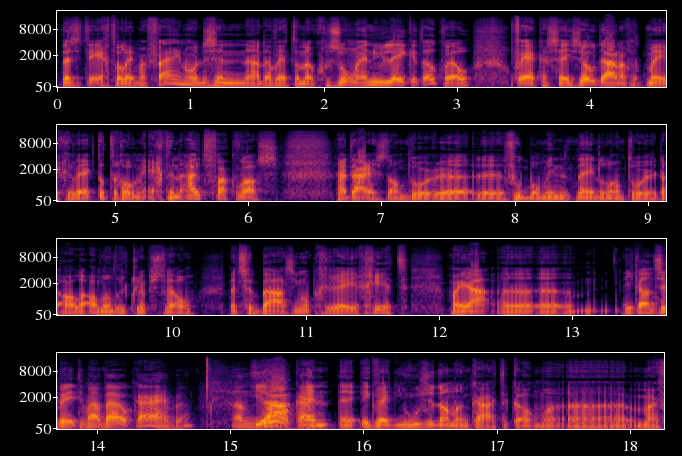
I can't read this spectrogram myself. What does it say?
daar zitten echt alleen maar Feyenoorders. En nou, daar werd dan ook gezongen. En nu leek het ook wel of RKC zodanig had meegewerkt dat er gewoon echt een uitvak was. Nou, daar is dan door uh, de voetbal in het Nederland, door de alle andere clubs wel met verbazing op gereageerd. Maar ja... Uh, je kan ze beter maar bij elkaar hebben. Dan ja, elkaar. en ik weet niet hoe ze dan aan kaarten komen. maar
